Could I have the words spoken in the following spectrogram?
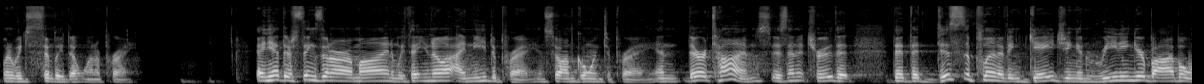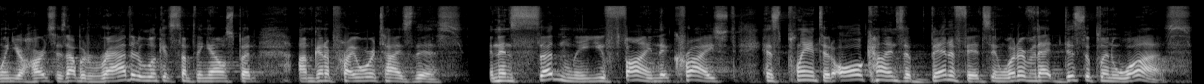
when we simply don't want to pray. And yet there's things that are in our mind, and we think, you know what, I need to pray, and so I'm going to pray. And there are times, isn't it true, that, that the discipline of engaging and reading your Bible when your heart says, I would rather look at something else, but I'm going to prioritize this. And then suddenly you find that Christ has planted all kinds of benefits in whatever that discipline was.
